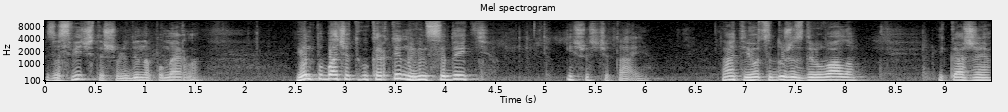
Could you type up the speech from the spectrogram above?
засвідчити, що людина померла. І він побачив таку картину, він сидить і щось читає. Знаєте, його це дуже здивувало і каже,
